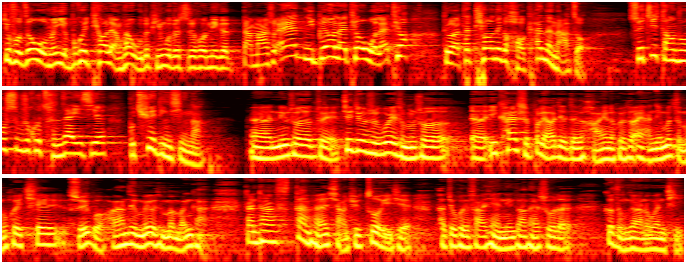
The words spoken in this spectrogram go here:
就否则我们也不会挑两块五的苹果的时候，那个大妈说：“哎，你不要来挑，我来挑，对吧？”她挑那个好看的拿走。所以这当中是不是会存在一些不确定性呢？呃，您说的对，这就是为什么说，呃，一开始不了解这个行业的会说，哎呀，你们怎么会切水果？好像这个没有什么门槛。但他但凡想去做一些，他就会发现您刚才说的各种各样的问题。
